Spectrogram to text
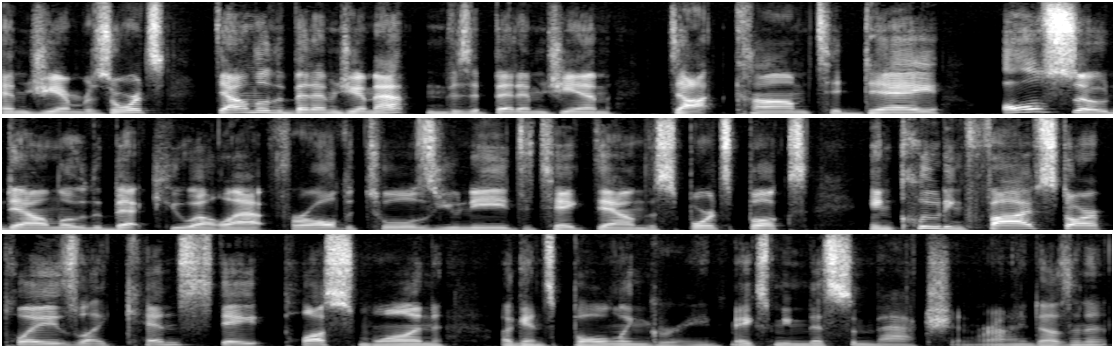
MGM resorts. Download the BetMGM app and visit BetMGM.com today. Also, download the BetQL app for all the tools you need to take down the sports books, including five star plays like Kent State plus one against Bowling Green. Makes me miss some action, Ryan, doesn't it?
